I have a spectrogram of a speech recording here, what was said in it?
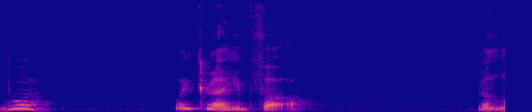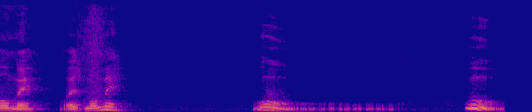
What? What are you crying for? You want mummy? Where's mummy? Ooh. Ooh.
